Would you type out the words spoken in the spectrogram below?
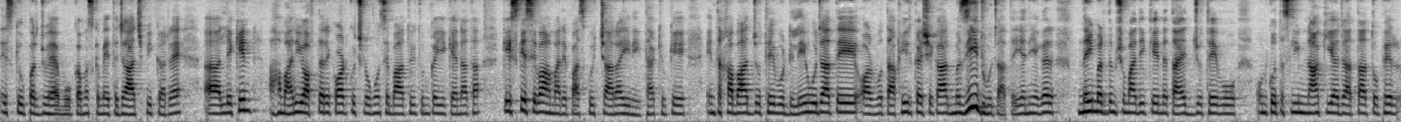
इसके ऊपर जो है वो कम अज़ कम एहतजाज भी कर रहे हैं। लेकिन हमारी ऑफ़ द रिकॉर्ड कुछ लोगों से बात हुई तो उनका ये कहना था कि इसके सिवा हमारे पास कोई चारा ही नहीं था क्योंकि इंतबात जो थे वो डिले हो जाते और वो तखीर का शिकार मज़ीद हो जाते। यानी अगर नई मरदमशुमारी के नतज जो थे वो उनको तस्लीम ना किया जाता तो फिर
